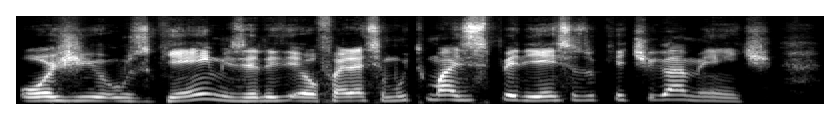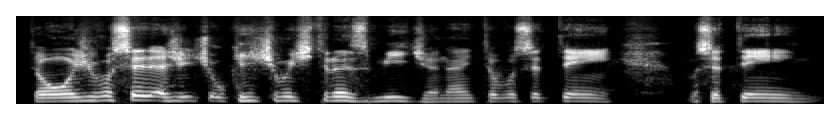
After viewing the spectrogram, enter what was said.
hoje os games ele oferece muito mais experiências do que antigamente. Então hoje você a gente o que a gente chama de transmídia, né? Então você tem você tem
